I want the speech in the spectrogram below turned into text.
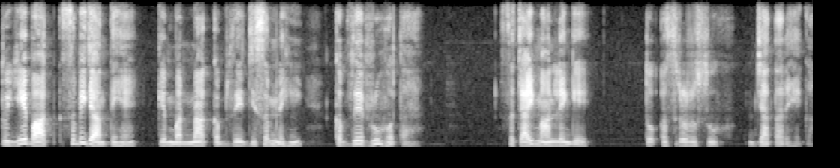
تو یہ بات سبھی جانتے ہیں کہ مرنا قبض جسم نہیں قبض روح ہوتا ہے۔ سچائی مان لیں گے تو اثر و رسوخ جاتا رہے گا۔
